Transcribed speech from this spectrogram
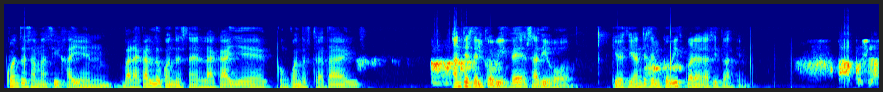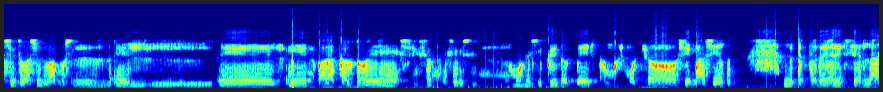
¿cuántos amasig hay en Baracaldo? ¿Cuántos están en la calle? ¿Con cuántos tratáis? Antes del COVID, ¿eh? O sea, digo, Quiero decir, antes del COVID, ¿cuál era la situación? Ah, pues la situación, vamos, el, el, el, Baracaldo es, es, un municipio donde estamos muchos y más No te podría decir las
